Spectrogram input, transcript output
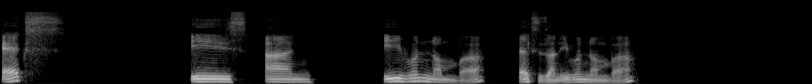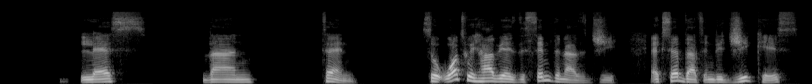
x is an even number, x is an even number less than 10. So what we have here is the same thing as G, except that in the G case,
